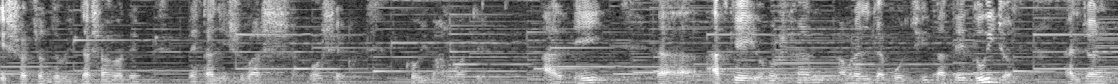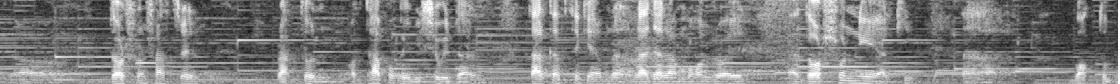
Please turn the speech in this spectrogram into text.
ঈশ্বরচন্দ্র বিদ্যাসাগরের, নেতাজি সুভাষ বোসের কবি ভানুমতি আর এই আজকে এই অনুষ্ঠান আমরা যেটা করছি তাতে দুইজন একজন আহ, দর্শন শাস্ত্রের প্রাক্তন অধ্যাপক এই বিশ্ববিদ্যালয়ে তার কাছ থেকে আমরা রাজা রামমোহন রয়ের দর্শন নিয়ে আর কি বক্তব্য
